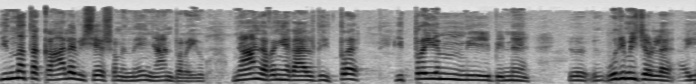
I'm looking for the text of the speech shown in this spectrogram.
ഇന്നത്തെ കാലവിശേഷമെന്നേ ഞാൻ പറയൂ. ഞാൻ ഇറങ്ങിയ കാലത്ത് ഇത്ര ഇത്രയും ഈ പിന്നെ ഒരുമിച്ചുള്ള ഈ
